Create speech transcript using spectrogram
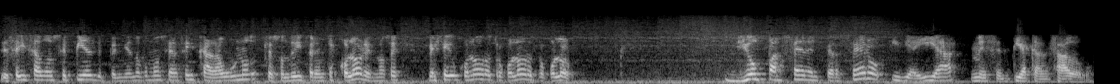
de, 6 a 12 pies, dependiendo cómo se hacen cada uno, que son de diferentes colores. No sé, ves que hay un color, otro color, otro color. Yo pasé del tercero y de ahí ya me sentía cansado.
